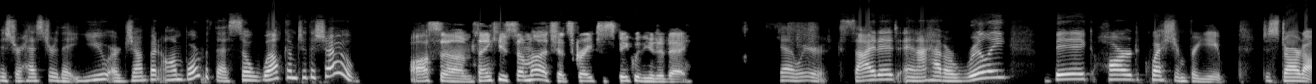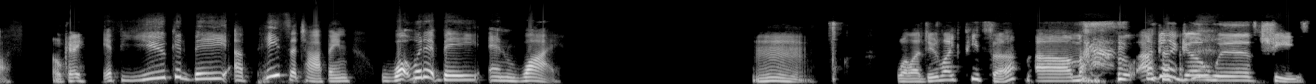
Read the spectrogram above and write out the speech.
Mr. Hester, that you are jumping on board with us. So, welcome to the show. Awesome. Thank you so much. It's great to speak with you today. Yeah, we're excited. And I have a really big, hard question for you to start off. Okay. If you could be a pizza topping, what would it be and why? Mm. Well, I do like pizza. Um, I'm going to go with cheese.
